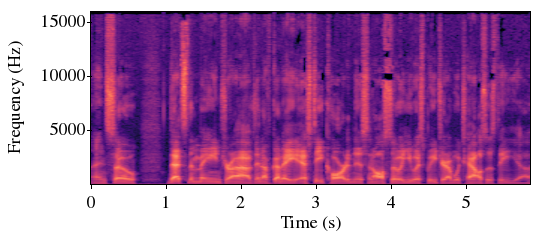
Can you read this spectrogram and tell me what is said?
And so that's the main drive. Then I've got a SD card in this, and also a USB drive which houses the uh,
